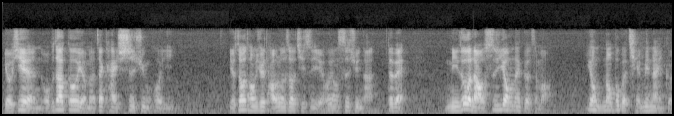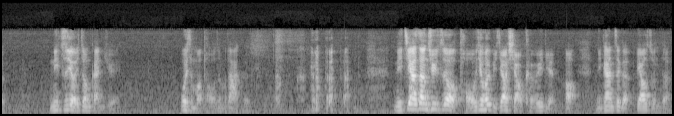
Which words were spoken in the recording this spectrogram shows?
有些人，我不知道各位有没有在开视讯会议。有时候同学讨论的时候，其实也会用视讯啊，对不对？你如果老是用那个什么，用 notebook 前面那一个，你只有一种感觉，为什么头这么大颗？你加上去之后，头就会比较小颗一点哦。你看这个标准的，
